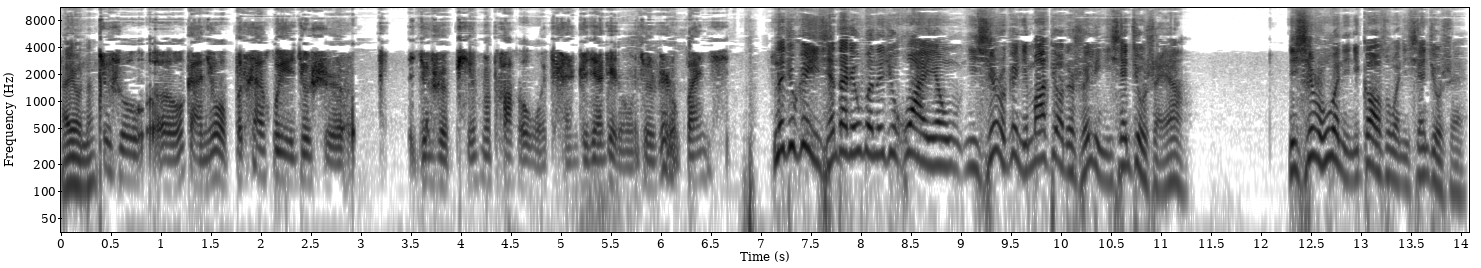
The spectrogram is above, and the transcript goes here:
还有呢？就是呃，我感觉我不太会，就是就是平衡他和我家人之间这种就是这种关系。那就跟以前大家问那句话一样，你媳妇跟你妈掉在水里，你先救谁啊？你媳妇问你，你告诉我，你先救谁？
